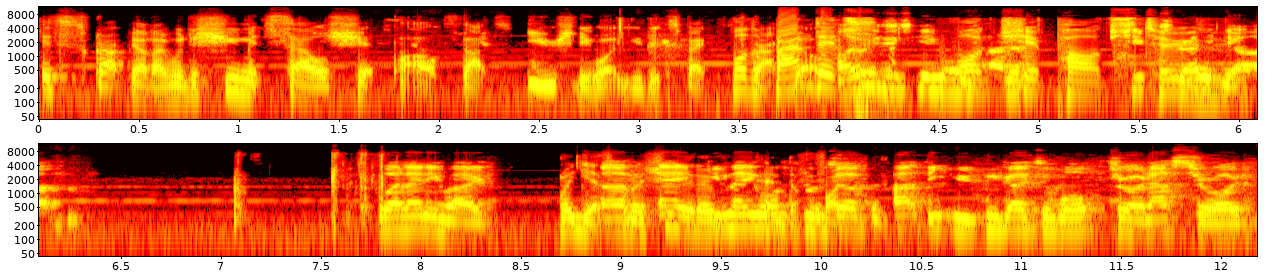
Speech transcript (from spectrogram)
it's a scrapyard. I would assume it sells ship parts. That's usually what you'd expect. Well, the bandits I was just thinking want ship parts ship's too. graveyard. Well, anyway, Well, yes, um, but I assume they Ed, don't you may want to to fight. observe the fact that you can go to warp through an asteroid.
